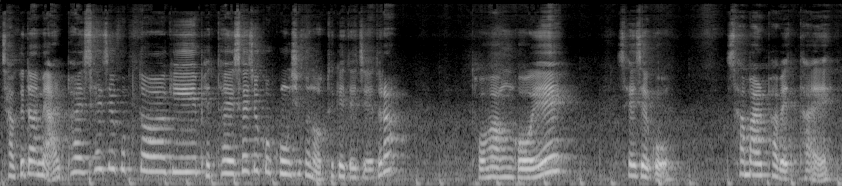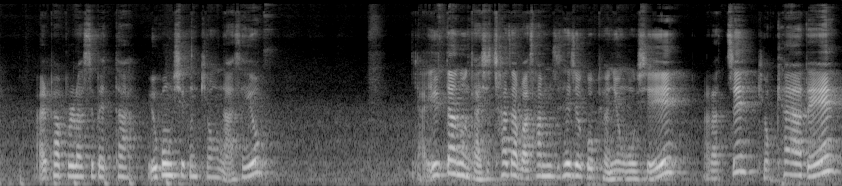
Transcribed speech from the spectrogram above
자그 다음에 알파의 세제곱 더하기 베타의 세제곱 공식은 어떻게 되지 얘들아? 더한 거에 세제곱 3알파 베타에 알파 플러스 베타 요 공식은 기억나세요? 자 일단은 다시 찾아봐 3세제곱 변형 공식 알았지? 기억해야 돼.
